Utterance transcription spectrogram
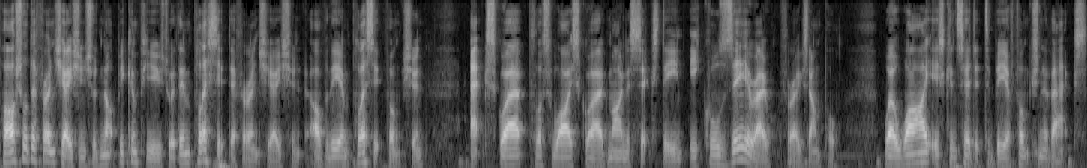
Partial differentiation should not be confused with implicit differentiation of the implicit function x squared plus y squared minus 16 equals 0, for example, where y is considered to be a function of x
